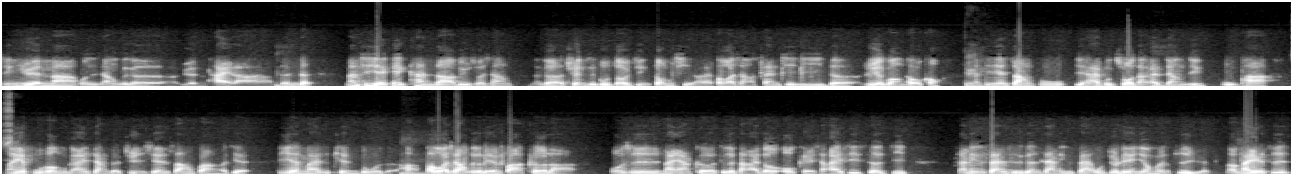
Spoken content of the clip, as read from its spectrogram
晶圆啦，或者像这个元泰啦等等。那其实也可以看到，例如说像那个全值股都已经动起来了，包括像三七一的日月光投控，那今天涨幅也还不错，大概将近五趴，那也符合我们刚才讲的均线上方，而且 DMI 是偏多的哈，包括像这个联发科啦，或是南亚科，这个大概都 OK。像 IC 设计三零三四跟三零三五，就联咏跟智远，那它也是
